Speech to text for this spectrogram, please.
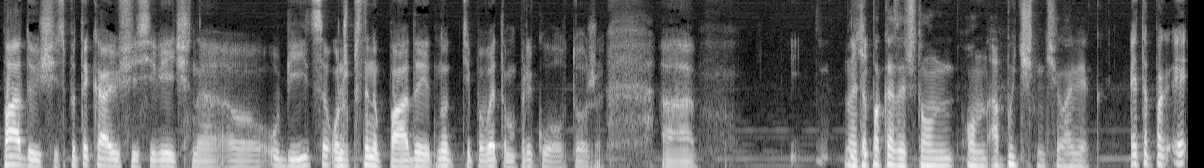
падающий, спотыкающийся вечно э, убийца. Он же постоянно падает. Ну, типа, в этом прикол тоже. А, Но это показывает, что он, он обычный человек. это, э-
